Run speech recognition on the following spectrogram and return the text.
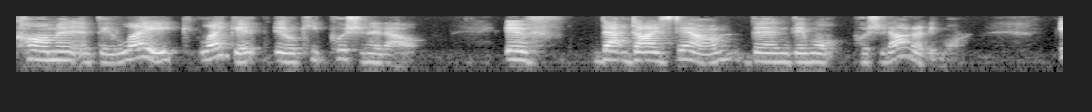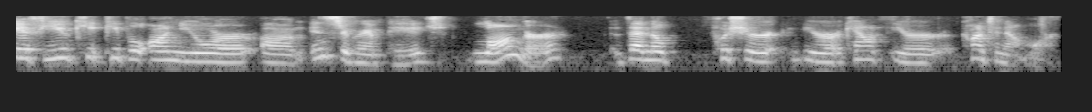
comment if they like like it it'll keep pushing it out if that dies down then they won't push it out anymore if you keep people on your um, instagram page longer then they'll push your your account your content out more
